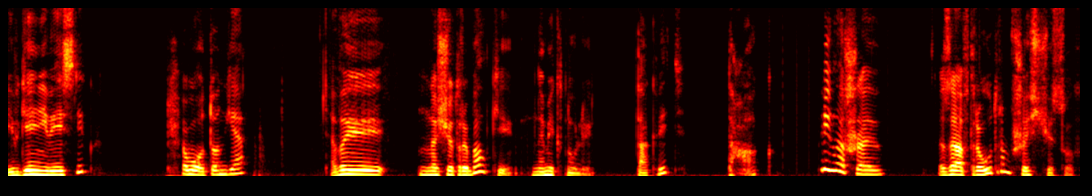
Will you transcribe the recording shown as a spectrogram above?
Евгений Вестник? Вот он я. Вы насчет рыбалки намекнули? Так ведь? Так. Приглашаю. Завтра утром в шесть часов.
